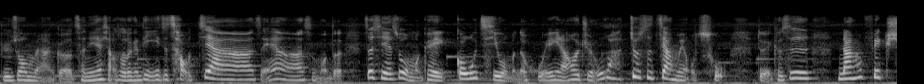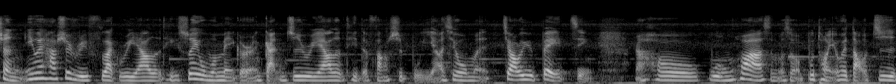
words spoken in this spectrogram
比如说我们两个曾经在小时候都跟弟弟一直吵架啊，怎样啊什么的，这些是我们可以勾起我们的回忆，然后觉得哇就是这样没有错，对。可是 nonfiction 因为它是 reflect reality，所以我们每个人感知 reality 的方式不一样，而且我们教育背景，然后文化什么什么不同，也会导致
